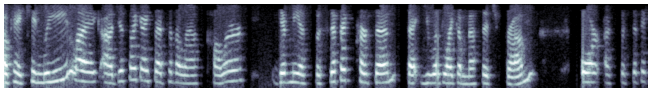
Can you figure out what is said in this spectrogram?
Okay, can we like uh, just like I said to the last caller, give me a specific person that you would like a message from, or a specific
